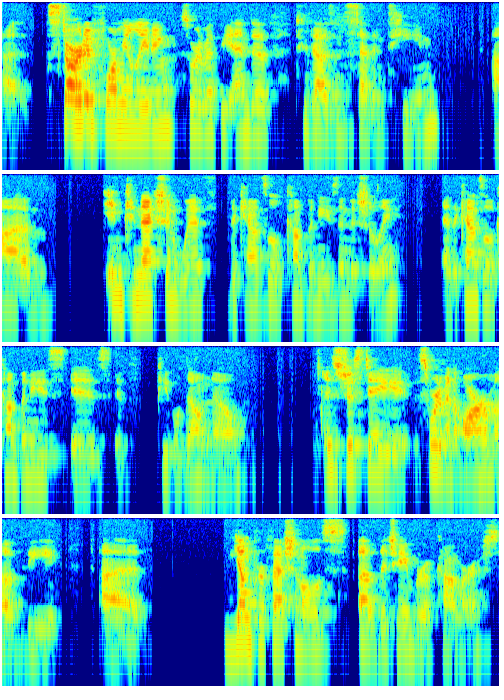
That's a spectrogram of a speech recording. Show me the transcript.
uh, started formulating sort of at the end of 2017 um, in connection with the Council of Companies initially. And the Council of Companies is, if people don't know, is just a sort of an arm of the uh, young professionals of the Chamber of Commerce.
